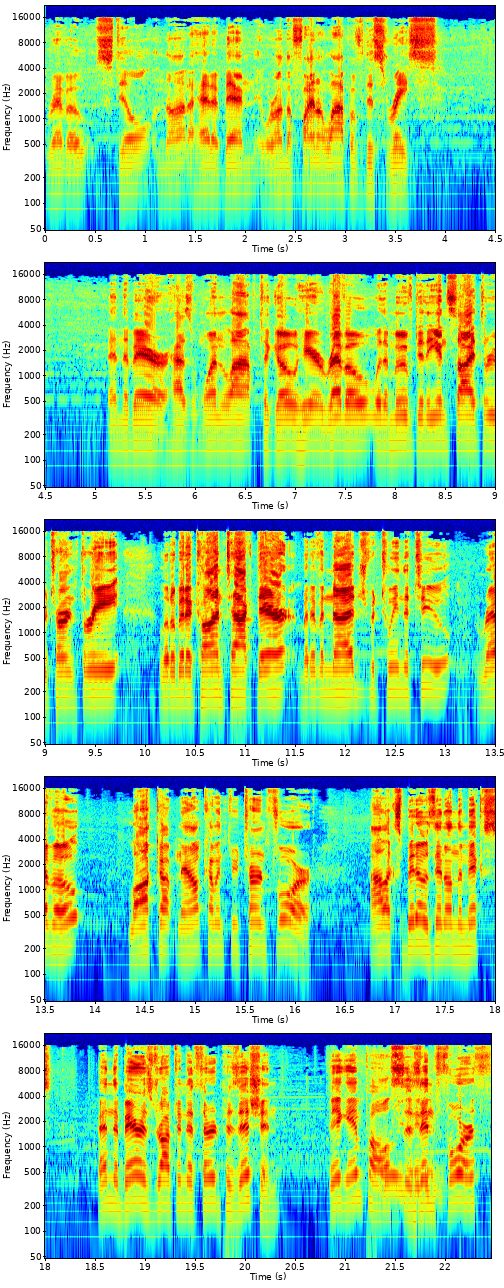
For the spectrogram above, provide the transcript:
Revo still not ahead of Ben, and we're on the final lap of this race. Ben the Bear has one lap to go here. Revo with a move to the inside through turn three. A little bit of contact there, a bit of a nudge between the two. Revo lock up now coming through turn four. Alex Bido's in on the mix. Ben the Bear has dropped into third position. Big Impulse Oh, is in fourth,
